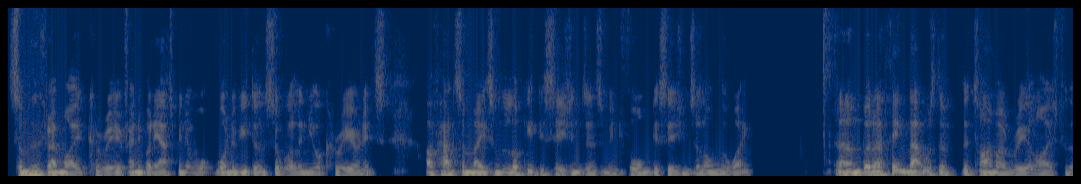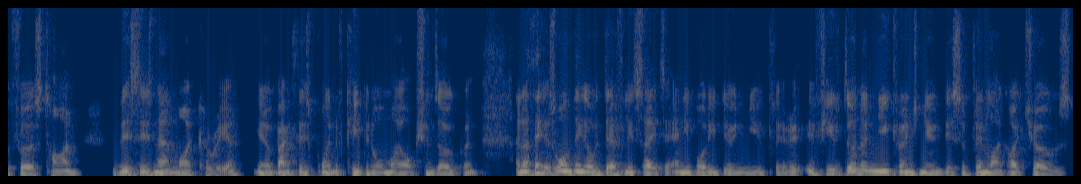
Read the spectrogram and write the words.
something throughout my career. If anybody asks me, you know, what, what have you done so well in your career, and it's I've had some made some lucky decisions and some informed decisions along the way. Um, but I think that was the, the time I realized for the first time this is now my career you know back to this point of keeping all my options open and i think it's one thing i would definitely say to anybody doing nuclear if you've done a nuclear engineering discipline like i chose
